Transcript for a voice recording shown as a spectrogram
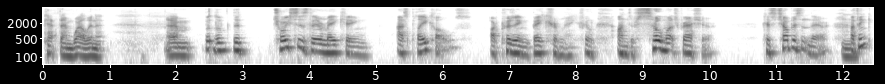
kept them well in it. Um, But the the choices they're making as play calls are putting Baker Mayfield under so much pressure because Chubb isn't there. I think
